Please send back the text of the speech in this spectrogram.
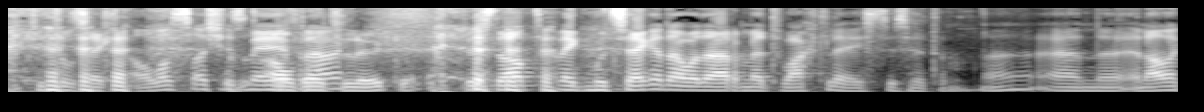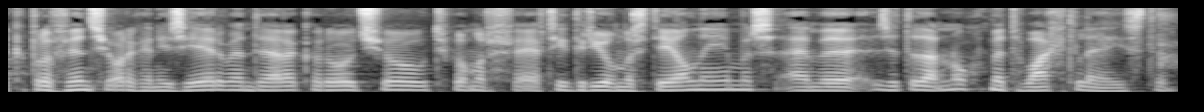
De titel zegt alles als je het mij altijd vraagt. leuk. Hè? Dus dat, en ik moet zeggen dat we daar met wachtlijsten zitten. Hè. En uh, in elke provincie organiseren we een dergelijke roadshow, 250, 300 deelnemers. En we zitten daar nog met wachtlijsten.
